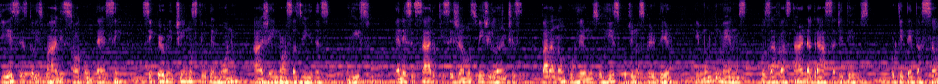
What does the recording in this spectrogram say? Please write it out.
que esses dois males só acontecem se permitirmos que o demônio age em nossas vidas. Por isso, é necessário que sejamos vigilantes para não corrermos o risco de nos perder e muito menos nos afastar da graça de Deus, porque tentação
